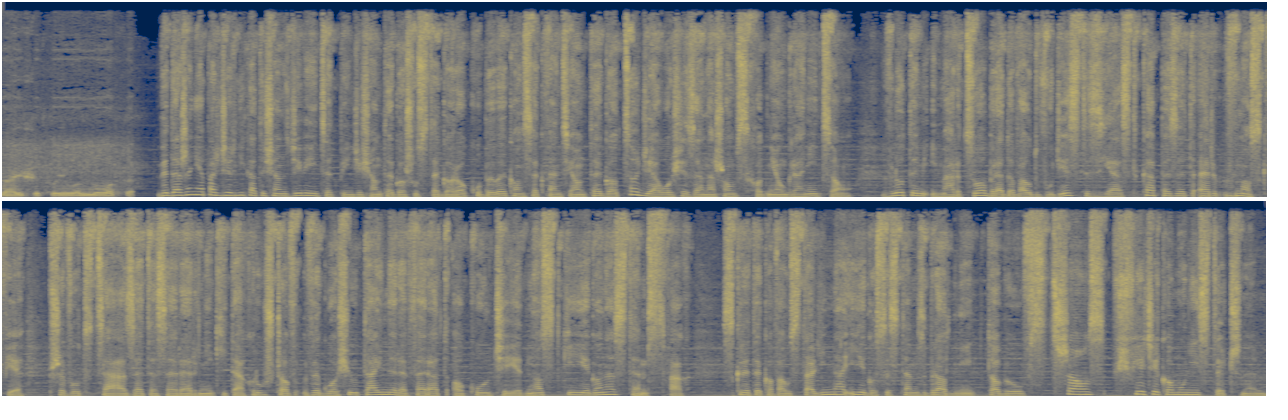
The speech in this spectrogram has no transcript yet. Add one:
дальше своего носа. Wydarzenia października 1956 roku były konsekwencją tego, co działo się za naszą wschodnią granicą. W lutym i marcu obradował 20 zjazd KPZR w Moskwie. Przywódca ZSRR Nikita Chruszczow wygłosił tajny referat o kulcie jednostki i jego następstwach – skrytykował Stalina i jego system zbrodni. To był wstrząs w świecie komunistycznym.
